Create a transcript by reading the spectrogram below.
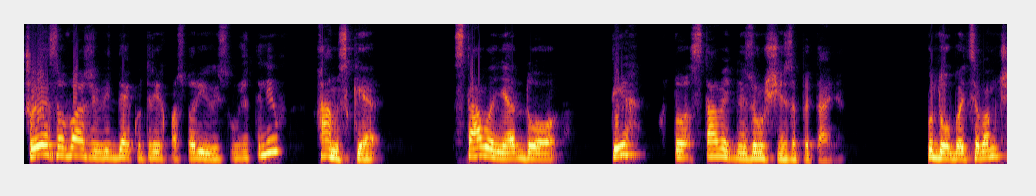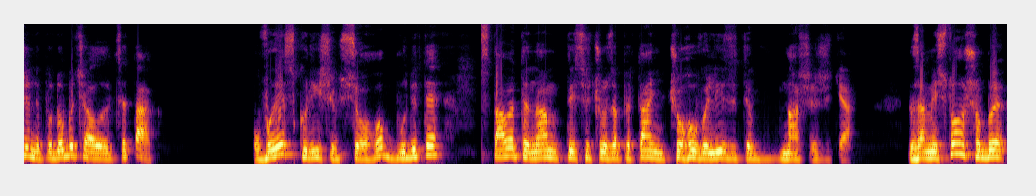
Що я зауважив від декотрих пасторів і служителів, хамське ставлення до тих, хто ставить незручні запитання. Подобається вам чи не подобається, але це так. Ви, скоріше всього, будете ставити нам тисячу запитань, чого ви лізете в наше життя. Замість того, щоб,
